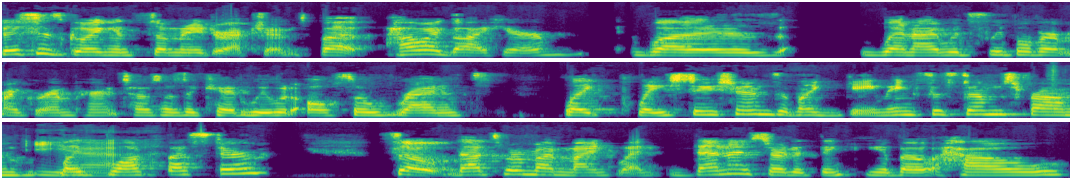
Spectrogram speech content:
this is going in so many directions, but how I got here was when I would sleep over at my grandparents' house as a kid, we would also rent like PlayStations and like gaming systems from yeah. like Blockbuster. So that's where my mind went. Then I started thinking about how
